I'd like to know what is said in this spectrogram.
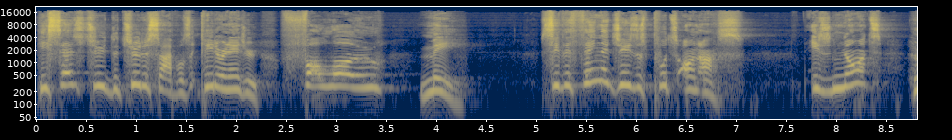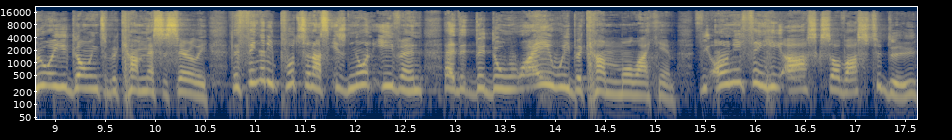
He says to the two disciples, Peter and Andrew, follow me. See, the thing that Jesus puts on us is not who are you going to become necessarily. The thing that he puts on us is not even uh, the, the, the, way we become more like him. The only thing he asks of us to do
